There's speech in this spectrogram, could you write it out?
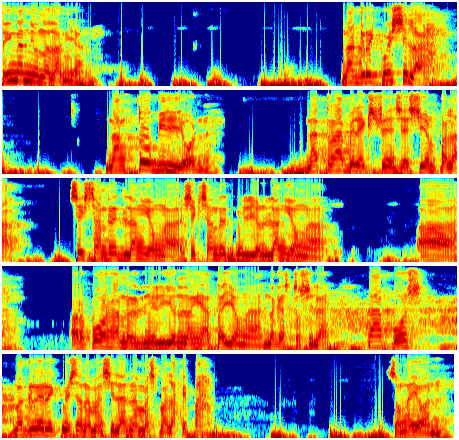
Tingnan nyo na lang yan. Nag-request sila ng 2 billion na travel expenses, yun pala, 600 lang yung ah, 600 million lang yung ah ah, or 400 million lang yata yung ah, nagastos sila. Tapos magre-request na naman sila na mas malaki pa. So ngayon,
